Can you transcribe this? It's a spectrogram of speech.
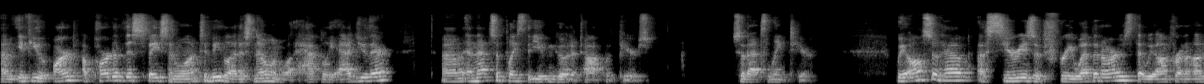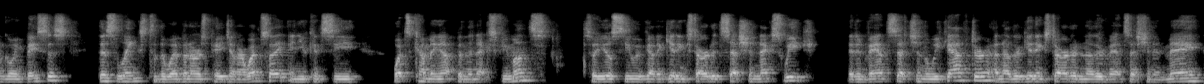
Um, if you aren't a part of this space and want to be, let us know and we'll happily add you there. Um, and that's a place that you can go to talk with peers. So that's linked here. We also have a series of free webinars that we offer on an ongoing basis. This links to the webinars page on our website and you can see what's coming up in the next few months. So you'll see we've got a getting started session next week, an advanced session the week after, another getting started, another advanced session in May,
